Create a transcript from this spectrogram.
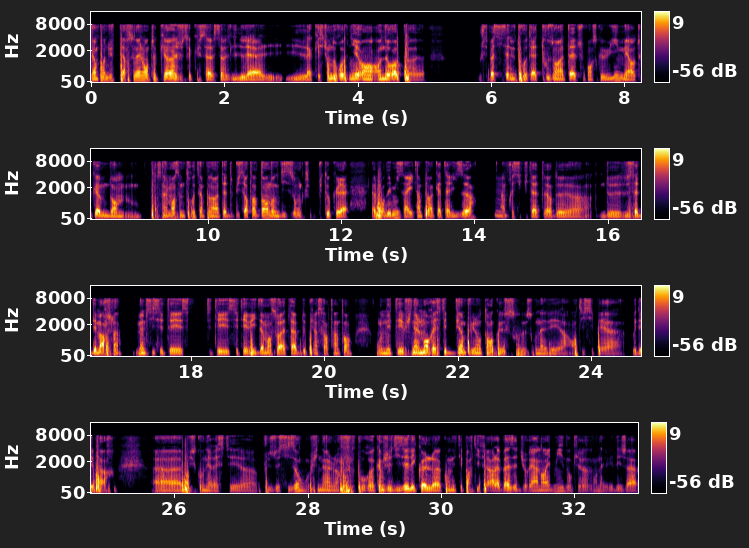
d'un point de vue personnel, en tout cas, je sais que ça, ça la, la, question de revenir en, en Europe euh, je sais pas si ça nous trottait à tous dans la tête, je pense que oui, mais en tout cas, dans, personnellement, ça me trottait un peu dans la tête depuis certains temps. Donc, disons que plutôt que la, la pandémie, ça a été un peu un catalyseur, mm. un précipitateur de, de, de cette démarche-là, même si c'était c'était c'était évidemment sur la table depuis un certain temps. On était finalement resté bien plus longtemps que ce, qu'on avait anticipé euh, au départ. Euh, puisqu'on est resté euh, plus de six ans au final. Pour, euh, comme je disais, l'école qu'on était parti faire à la base a duré un an et demi, donc on avait déjà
